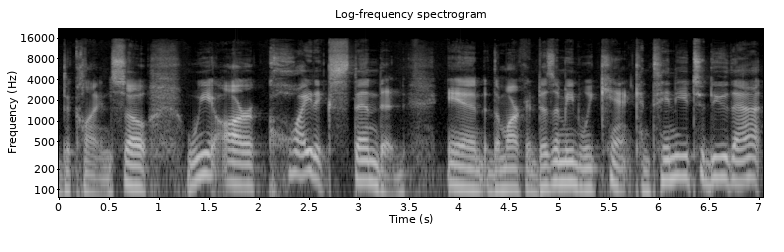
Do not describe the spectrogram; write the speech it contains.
decline. So we are quite extended in the market. Doesn't mean we can't continue to do that,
